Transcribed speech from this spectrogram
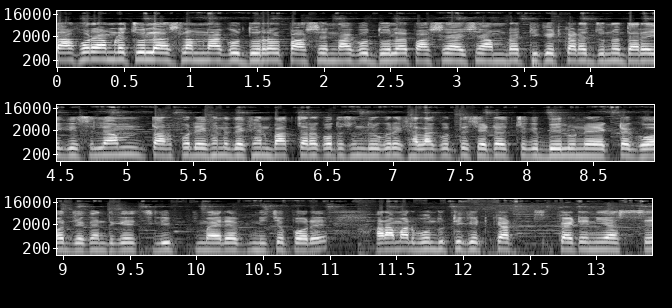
তারপরে আমরা চলে আসলাম নাগরদোলার পাশে। নাগরদোলার পাশে এসে আমরা টিকিট কাটার জন্য দাঁড়াই গেছিলাম। তারপরে এখানে দেখেন বাচ্চারা কত সুন্দর করে খেলা করতে, সেটা হচ্ছে কি বেলুনের একটা ঘর, যেখান থেকে স্লিপ মেরে নিচে পড়ে। আর আমার বন্ধু টিকিট কাট, কাটে নিয়ে আসছে।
